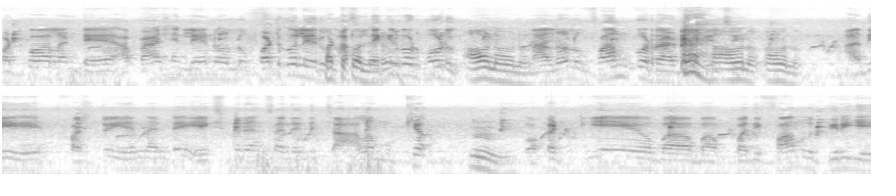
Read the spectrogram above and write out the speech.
పట్టుకోవాలంటే ఆ ప్యాషన్ లేని వాళ్ళు పట్టుకోలేరు. దగ్గర కూడా పోడు. అవునవును. నాలుగు రోజులు ఫామ్ కూడా రాడు. అవును అవును. అది ఫస్ట్ ఏంటంటే ఎక్స్పీరియన్స్ అనేది చాలా ముఖ్యం. ఒకటి పది ఫామ్లు తిరిగి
